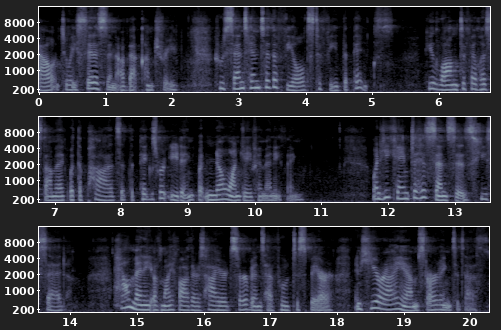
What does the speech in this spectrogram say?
out to a citizen of that country, who sent him to the fields to feed the pigs. He longed to fill his stomach with the pods that the pigs were eating, but no one gave him anything. When he came to his senses, he said, How many of my father's hired servants have food to spare, and here I am starving to death?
